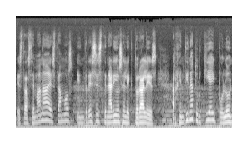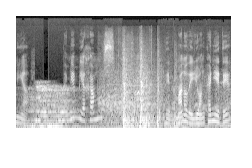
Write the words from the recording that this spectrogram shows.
esta semana estamos en tres escenarios electorales, Argentina, Turquía y Polonia. También viajamos de la mano de Joan Cañete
